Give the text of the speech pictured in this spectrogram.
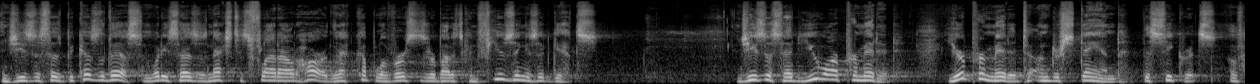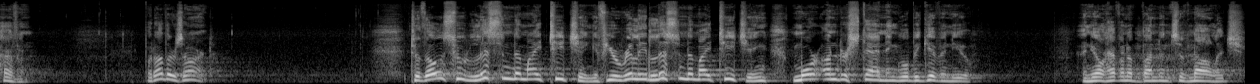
And Jesus says, because of this, and what he says is next is flat out hard. The next couple of verses are about as confusing as it gets. Jesus said, You are permitted, you're permitted to understand the secrets of heaven. but others aren't. To those who listen to my teaching, if you really listen to my teaching, more understanding will be given you, and you'll have an abundance of knowledge.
